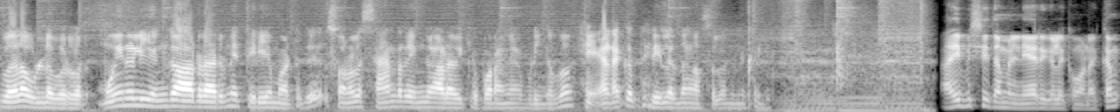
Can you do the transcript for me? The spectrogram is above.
பதிலாக உள்ளே வருவார். மொயின் அலி எங்கே ஆடுறாருன்னு தெரிய மாட்டுது. ஸோ அதனால் சேனர் எங்கே ஆட வைக்க போகிறாங்க அப்படிங்கிறதும் எனக்கு தெரியல தான் நான் சொல்ல நினைக்கிறேன் ஐபிசி தமிழ் நேயர்களுக்கு வணக்கம்.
